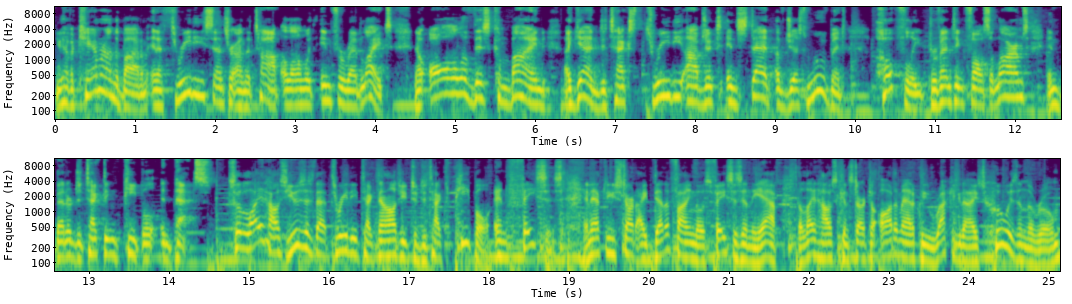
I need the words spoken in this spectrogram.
you have a camera on the bottom and a 3D sensor on the top along with infrared lights. Now all of this combined, again, detects 3D objects instead of just movement, hopefully preventing false alarms and better detecting people and pets. So the Lighthouse uses that 3D technology to detect people and faces. And after you start identifying those faces in the app, the Lighthouse can start to automatically recognize who is in the room,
